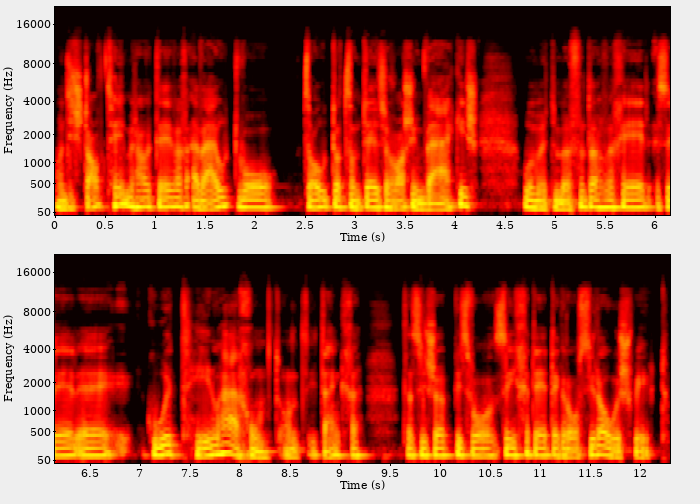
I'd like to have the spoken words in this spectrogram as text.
Und in der Stadt haben wir halt einfach eine Welt, wo das Auto zum Teil schon fast im Weg ist, wo mit dem öffentlichen Verkehr sehr äh, gut hin und her kommt. Und ich denke, das ist etwas, was sicher dort eine grosse Rolle spielt.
